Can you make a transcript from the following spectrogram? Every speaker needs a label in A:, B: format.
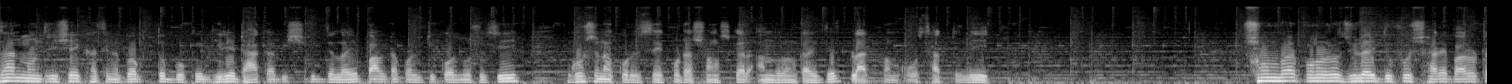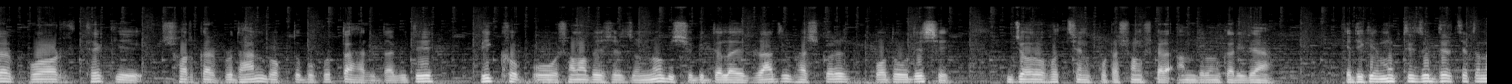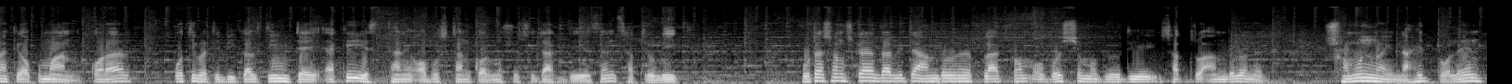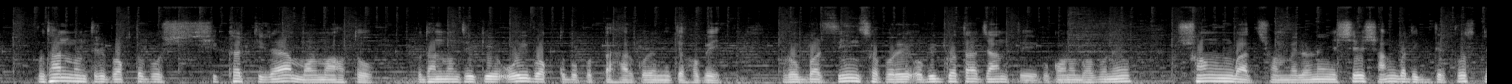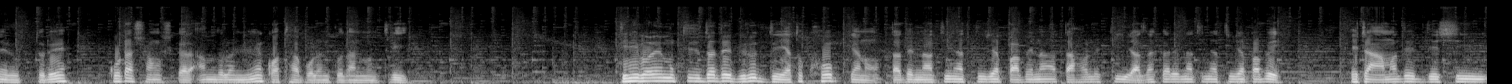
A: প্রধানমন্ত্রী শেখ হাসিনার বক্তব্যকে ঘিরে ঢাকা বিশ্ববিদ্যালয়ে পাল্টাপাল্টি কর্মসূচি ঘোষণা করেছে কোটা সংস্কার আন্দোলনকারীদের প্ল্যাটফর্ম ও ছাত্রলীগ। সোমবার পনেরো জুলাই দুপুর সাড়ে বারোটার পর থেকে সরকার প্রধান বক্তব্য প্রত্যাহারের দাবিতে বিক্ষোভ ও সমাবেশের জন্য বিশ্ববিদ্যালয়ের রাজু ভাস্করের পদ পদদেশে জড়ো হচ্ছেন কোটা সংস্কার আন্দোলনকারীরা। এদিকে মুক্তিযুদ্ধের চেতনাকে অপমান করার প্রতিবাদে বিকাল তিনটায় একই স্থানে অবস্থান কর্মসূচি ডাক দিয়েছেন ছাত্রলীগ। কোটা সংস্কারের দাবিতে আন্দোলনের প্ল্যাটফর্ম ও বৈষম্য বিরোধী ছাত্র আন্দোলনের সমন্বয় নাহিদ বলেন, প্রধানমন্ত্রীর বক্তব্য শিক্ষার্থীরা মর্মাহত। প্রধানমন্ত্রীকে ওই বক্তব্য প্রত্যাহার করে নিতে হবে। রোববার চীন সফরে অভিজ্ঞতা জানতে গণভবনে সংবাদ সম্মেলনে এসে সাংবাদিকদের প্রশ্নের উত্তরে কোটা সংস্কার আন্দোলন নিয়ে কথা বলেন প্রধানমন্ত্রী। তিনি বলেন, মুক্তিযোদ্ধাদের বিরুদ্ধে এত ক্ষোভ কেন? তাদের নাতি নাতনিরা পাবে না, তাহলে কি রাজাকারের নাতি নাতনিরা পাবে? এটা আমাদের দেশি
